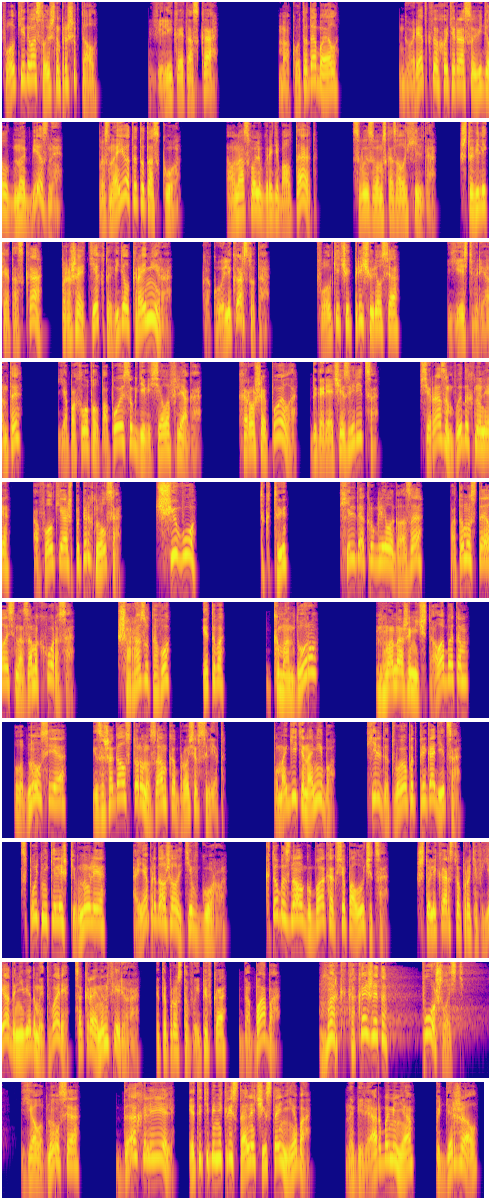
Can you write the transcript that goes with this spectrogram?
Фолки едва слышно прошептал. «Великая тоска». Макота добавил. «Говорят, кто хоть раз увидел дно бездны, познает эту тоску. А у нас в Ольфграде болтают, — с вызовом сказала Хильда, — что великая тоска поражает тех, кто видел край мира. Какое лекарство-то? Фолки чуть прищурился. Есть варианты? Я похлопал по поясу, где висела фляга. Хорошее пойло да горячая зверица. Все разом выдохнули, а Фолки аж поперхнулся. «Чего?» «Так ты?» Хильда округлила глаза, потом уставилась на замок Хороса. «Шаразу того? Этого? Командору?» «Ну, она же мечтала об этом!» Улыбнулся я и зашагал в сторону замка, бросив след. «Помогите Намибу! Хильда, твой опыт пригодится!» Спутники лишь кивнули, а я продолжал идти в гору. Кто бы знал, губа, как все получится, что лекарство против яда неведомой твари с окраин инфериора — это просто выпивка да баба. «Марк, какая же это пошлость!» Я улыбнулся. «Да, Халиэль, это тебе не кристально чистое небо. Но Беляр бы меня поддержал.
